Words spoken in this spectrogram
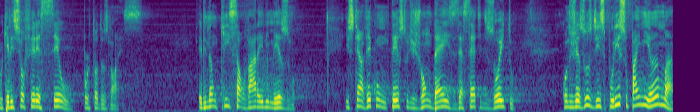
Porque ele se ofereceu por todos nós. Ele não quis salvar a ele mesmo. Isso tem a ver com um texto de João 10, 17 e 18, quando Jesus diz: Por isso o Pai me ama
